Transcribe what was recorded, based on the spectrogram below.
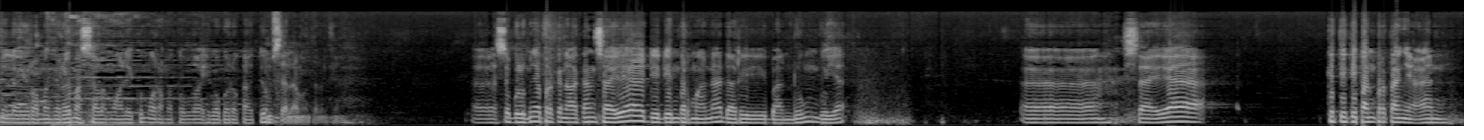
Bismillahirrahmanirrahim. Assalamualaikum warahmatullahi wabarakatuh. Assalamualaikum. Eh, sebelumnya perkenalkan saya Didin Permana dari Bandung, Bu ya. Eh, saya ketitipan pertanyaan.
